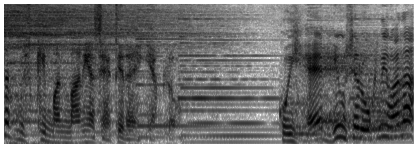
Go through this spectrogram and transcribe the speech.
तक उसकी मनमानियाँ सहते रहेंगे हम लोग? कोई है भी उसे रोकने वाला?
